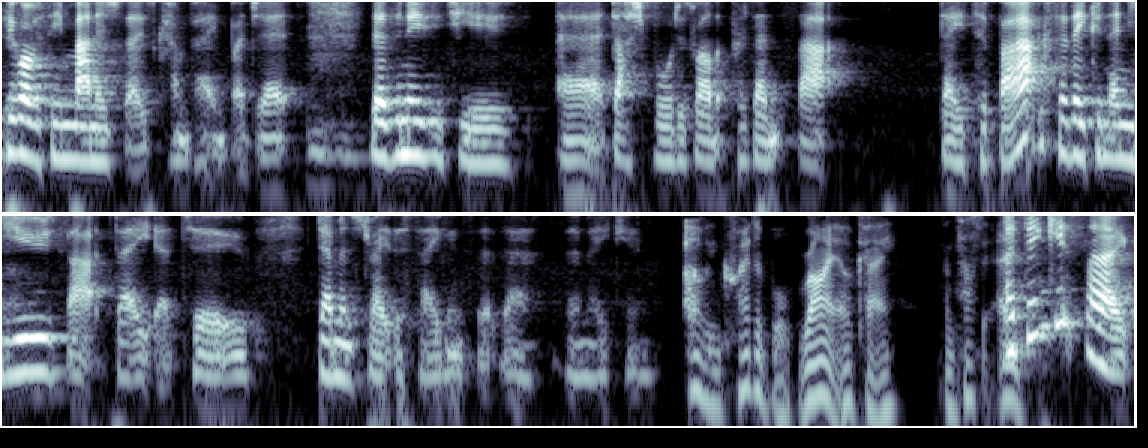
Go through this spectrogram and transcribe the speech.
who obviously manage those campaign budgets. There's an easy to use uh, dashboard as well that presents that data back, so they can then use that data to demonstrate the savings that they're they're making. Oh, incredible! Right, okay, fantastic. I think it's like,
